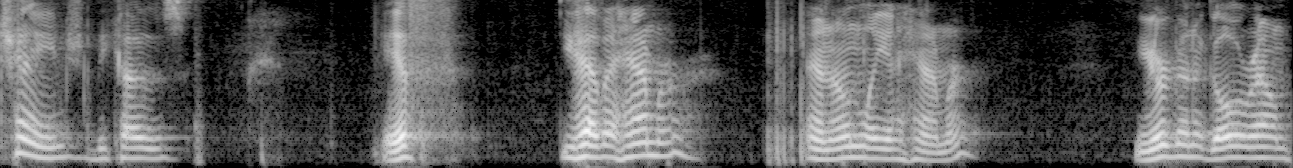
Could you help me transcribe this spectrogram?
changed because if you have a hammer and only a hammer, you're going to go around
